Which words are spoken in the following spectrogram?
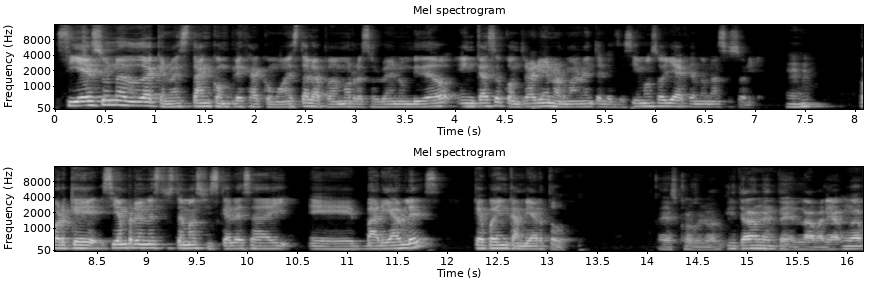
Si es una duda que no es tan compleja como esta, la podemos resolver en un video. En caso contrario, normalmente les decimos, oye, agenda una asesoría. Ujú. Porque siempre en estos temas fiscales hay eh, variables que pueden cambiar todo. Es correcto. Literalmente, la varia- una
